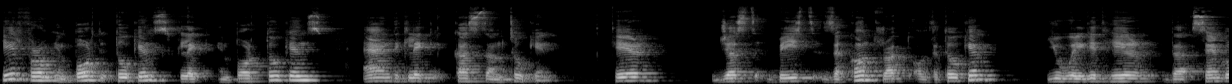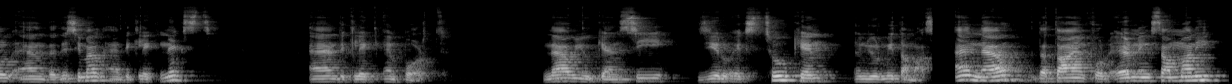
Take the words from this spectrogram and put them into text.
Here from import tokens, click import tokens and click custom token. Here just paste the contract of the token. You will get here the symbol and the decimal and click next and click import. Now you can see 0x token in your MetaMask. And now the time for earning some money.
